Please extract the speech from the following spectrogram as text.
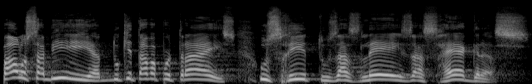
Paulo sabia do que estava por trás, os ritos, as leis, as regras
